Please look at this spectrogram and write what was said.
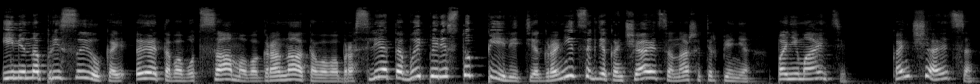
Именно присылкой этого вот самого гранатового браслета вы переступили те границы, где кончается наше терпение. Понимаете? Кончается.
